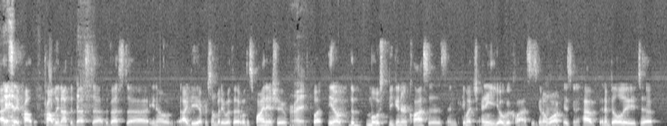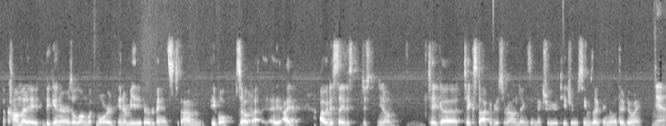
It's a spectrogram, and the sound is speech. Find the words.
I'd yeah. say probably probably not the best uh, the best uh, you know idea for somebody with a with a spine issue. Right. But you know the most beginner classes and pretty much any yoga class is going to mm-hmm. walk is going to have an ability to accommodate beginners along with more intermediate or advanced um, people. So mm-hmm. I, I, I would just say just just you know take a take stock of your surroundings and make sure your teacher seems like they know what they're doing. Yeah.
